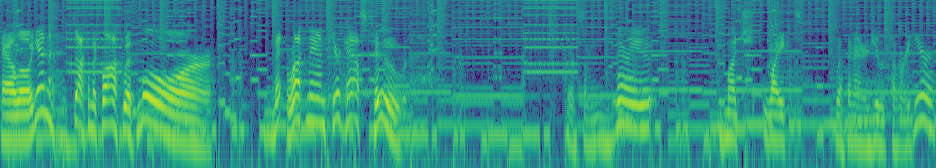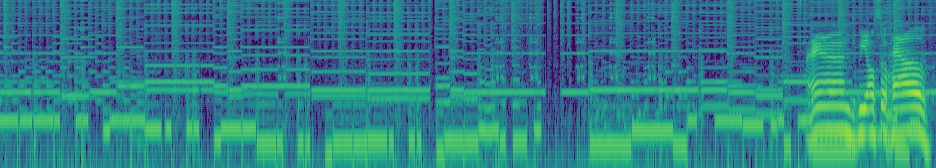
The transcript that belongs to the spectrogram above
Hello again, Dr. McClock with more Me Rockman Peercast 2. We have some very much liked weapon energy recovery here. And we also have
